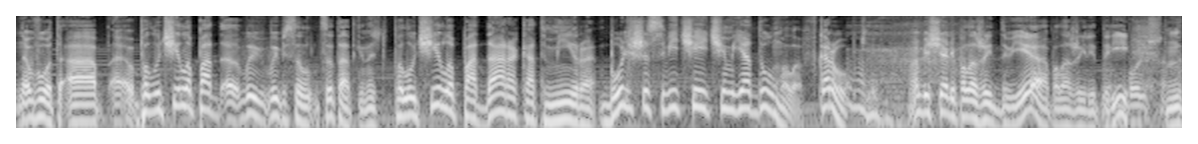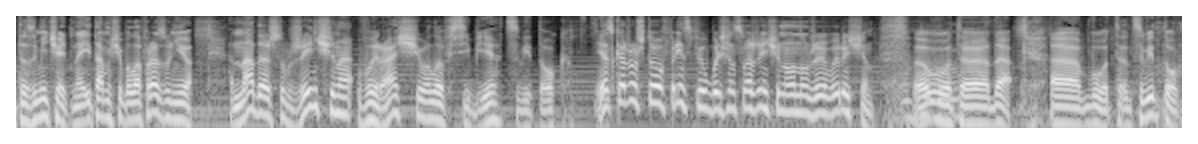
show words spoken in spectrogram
Вот. А, э, получила под... Э, вы, выписал цитатки. Значит, получила подарок от мира. Больше свечей, чем я думала. В коробке. Обещали положить две, а положили три. Больше. Это замечательно. И там еще была фраза у нее. Надо, чтобы женщина выращивала в себе цветок. Я скажу, что, в принципе, у большинства женщин он уже выращен. Uh-huh. Вот, э, да. Э, вот, цветок.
